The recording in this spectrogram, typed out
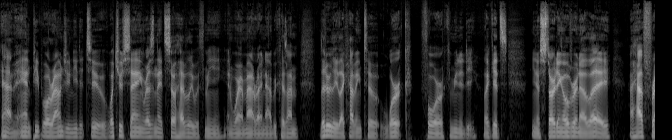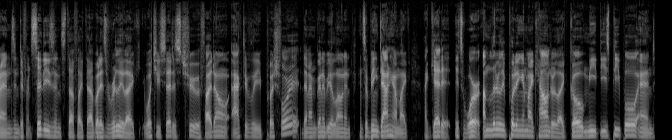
Yeah, and people around you need it too. What you're saying resonates so heavily with me and where I'm at right now because I'm literally like having to work for community. Like it's, you know, starting over in LA, I have friends in different cities and stuff like that, but it's really like what you said is true. If I don't actively push for it, then I'm going to be alone and and so being down here I'm like I get it. It's work. I'm literally putting in my calendar, like, go meet these people, and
